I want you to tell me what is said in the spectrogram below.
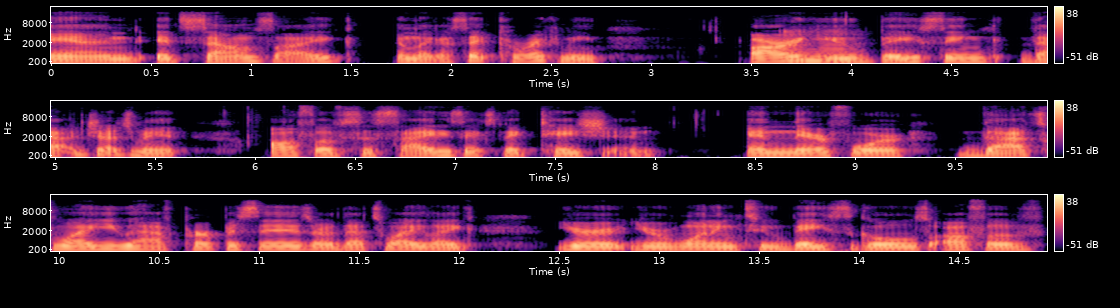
And it sounds like, and like I said, correct me, are mm-hmm. you basing that judgment off of society's expectation? And therefore, that's why you have purposes, or that's why like you're you're wanting to base goals off of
